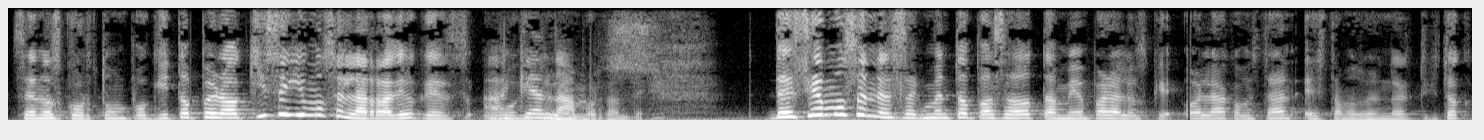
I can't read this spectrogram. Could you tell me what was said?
se nos cortó un poquito, pero aquí seguimos en la radio, que es un Aquí andamos. importante. Decíamos en el segmento pasado también para los que, hola, ¿cómo están? Estamos viendo el TikTok.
